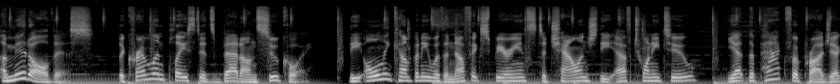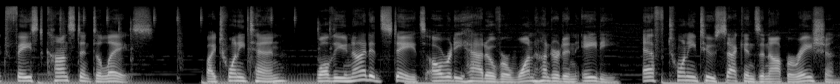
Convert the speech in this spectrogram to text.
Amid all this, the Kremlin placed its bet on Sukhoi, the only company with enough experience to challenge the F-22, yet the PAK FA project faced constant delays. By 2010, while the United States already had over 180 F-22 seconds in operation,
